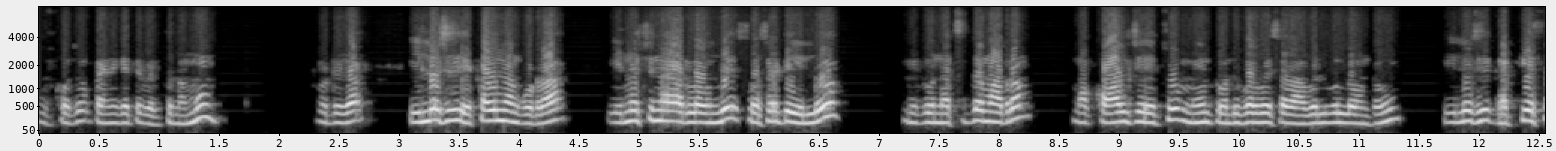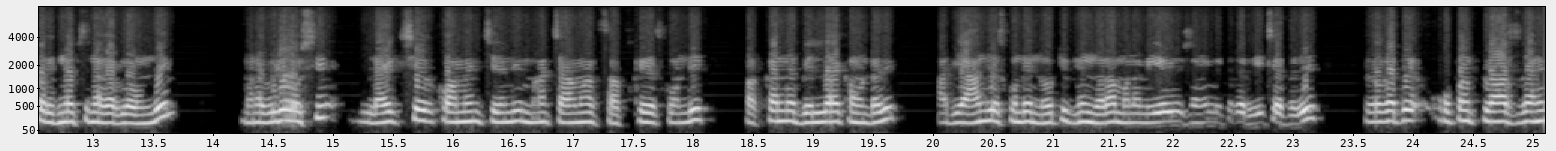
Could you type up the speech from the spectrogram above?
చూసుకోవచ్చు పైనకి అయితే వెళ్తున్నాము. ఓకేగా? ఇల్లు వచ్చేసి ఎక్కడ ఉంది అనుకుంటారా? ఎన్ఎస్సి నగర్లో ఉంది సొసైటీ ఇల్లు. మీకు నచ్చితే మాత్రం మాకు కాల్ చేయొచ్చు. మేము ట్వంటీ ఫోర్ బై సెవెన్ అవైలబుల్లో ఉంటాము. ఇల్లు వచ్చి గట్కేస్తారు ఎన్ఎఫ్సి నగర్లో ఉంది. మన వీడియో వచ్చి లైక్ షేర్ కామెంట్ చేయండి. మన ఛానల్ సబ్స్క్రైబ్ చేసుకోండి. పక్కనే బెల్ ఐకాన్ ఉంటుంది. అది ఆన్ చేసుకుంటే నోటిఫికేషన్ ద్వారా మనం ఏ విషయం మీకు రీచ్ అవుతుంది. ఎవరికైతే ఓపెన్ ప్లాట్స్ కానీ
